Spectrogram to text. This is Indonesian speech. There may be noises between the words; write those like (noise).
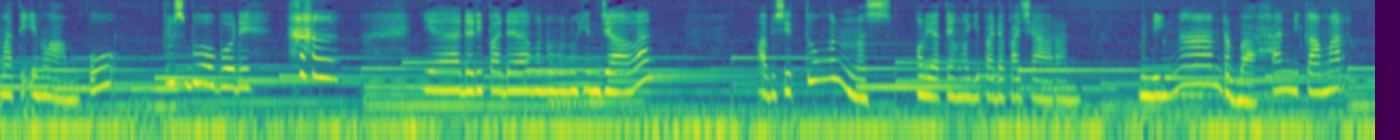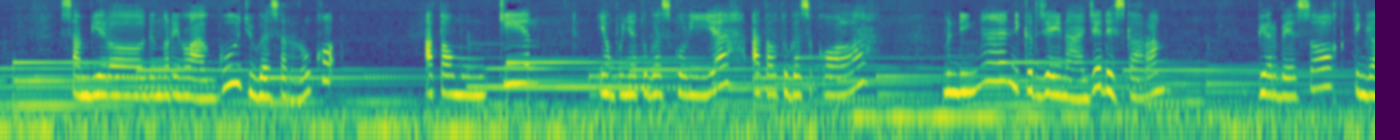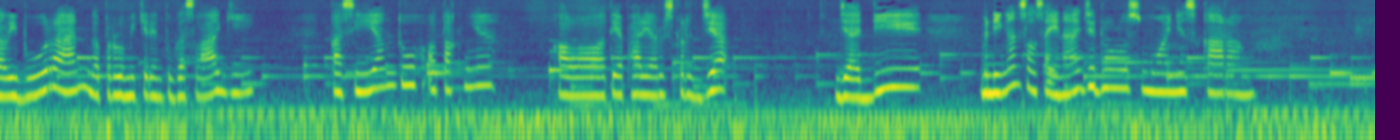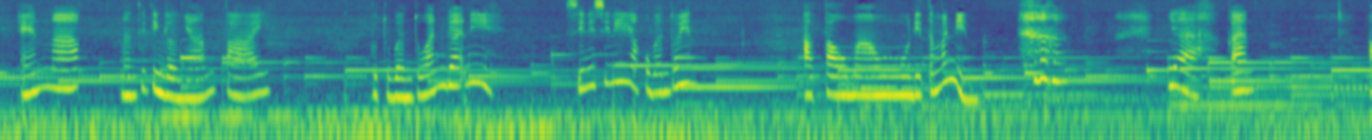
matiin lampu, terus bobo deh. (laughs) ya daripada menu-menuhin jalan, abis itu ngenes ngeliat yang lagi pada pacaran. Mendingan rebahan di kamar sambil dengerin lagu juga seru kok. Atau mungkin yang punya tugas kuliah atau tugas sekolah Mendingan dikerjain aja deh sekarang. Biar besok tinggal liburan, gak perlu mikirin tugas lagi. Kasian tuh otaknya kalau tiap hari harus kerja. Jadi, mendingan selesaiin aja dulu semuanya sekarang. Enak, nanti tinggal nyantai. Butuh bantuan gak nih? Sini-sini aku bantuin. Atau mau ditemenin? (laughs) Ya kan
